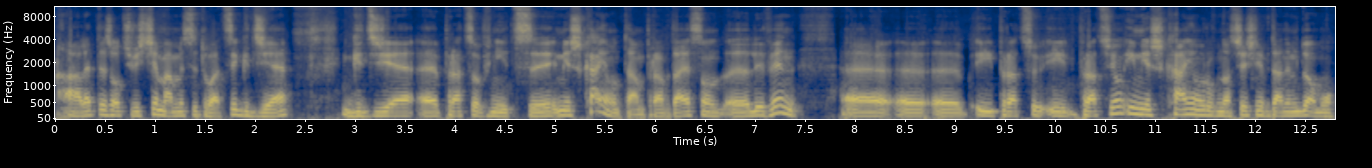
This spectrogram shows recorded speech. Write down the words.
ale też oczywiście mamy sytuację, gdzie, gdzie e, pracownicy mieszkają tam, prawda? Są e, live-in e, i, pracu, i pracują i mieszkają równocześnie w danym domu.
